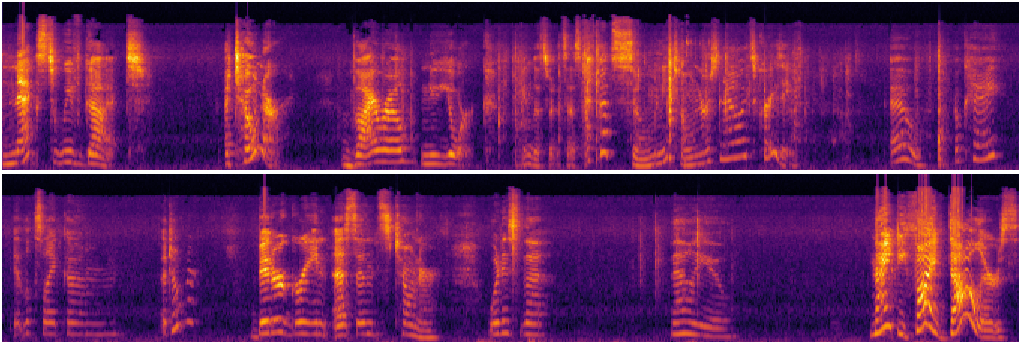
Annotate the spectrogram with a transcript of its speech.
next we've got a toner. Viro, New York. I think that's what it says. I've got so many toners now, it's crazy. Oh, okay. It looks like um a toner. Bitter Green Essence Toner. What is the value? $95?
